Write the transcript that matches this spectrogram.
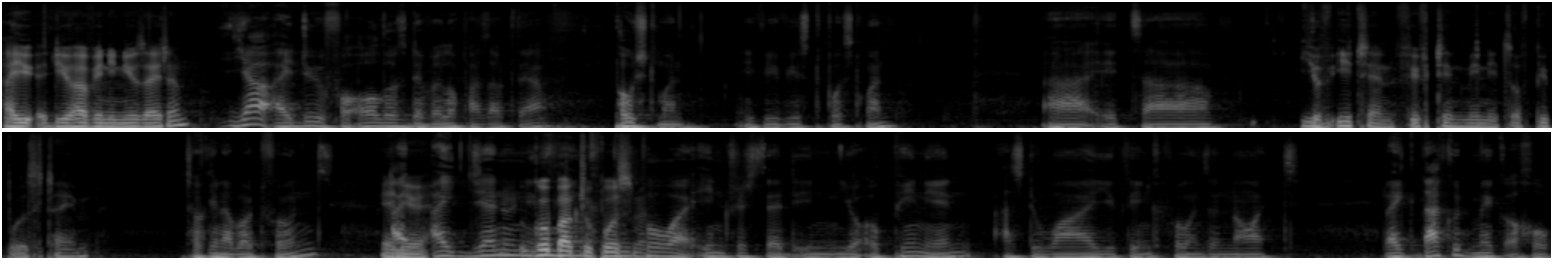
Are you, do you have any news item? Yeah, I do for all those developers out there. Postman, if you've used Postman. Uh, it's uh, You've eaten 15 minutes of people's time. talking about phones. Anyway, I, I genuinely Go back to Postman. People are interested in your opinion as to why you think phones are not like that. Could make a whole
